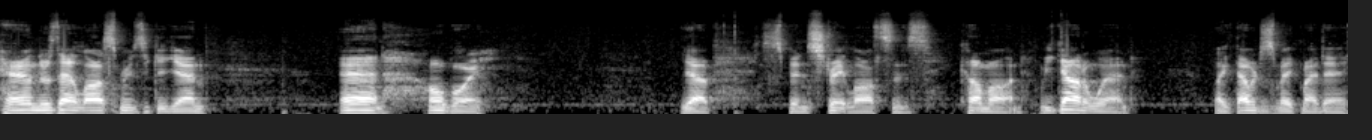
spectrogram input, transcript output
And there's that lost music again. And, oh boy. Yep, it's been straight losses. Come on, we gotta win. Like, that would just make my day.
